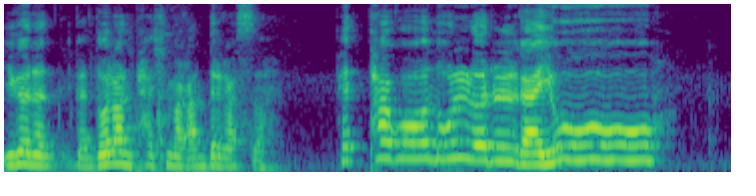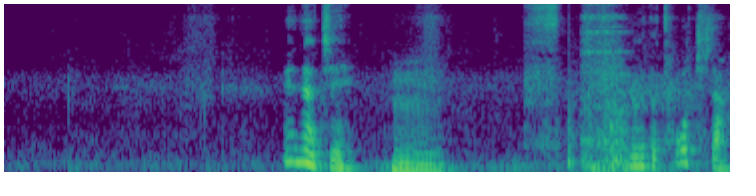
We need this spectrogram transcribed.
이거는 그러니까 노란 다시마가 안 들어갔어. 배 타고 놀러를 가요. 괜찮지? 음. 여기다 초고추장.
